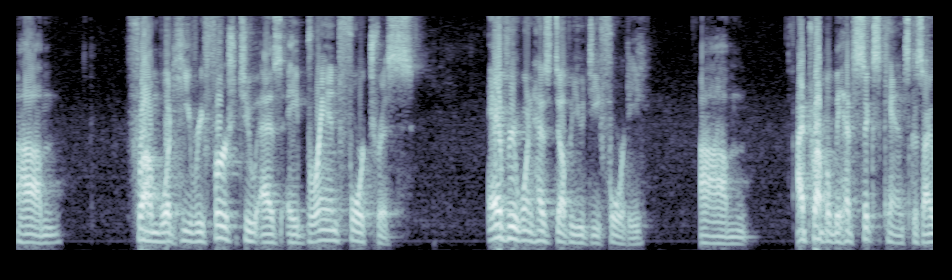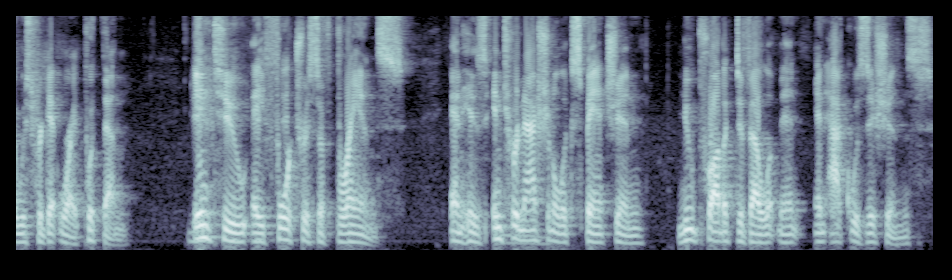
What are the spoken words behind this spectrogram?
um, from what he refers to as a brand fortress. Everyone has WD 40. Um, I probably have six cans because I always forget where I put them into a fortress of brands. And his international expansion, new product development, and acquisitions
